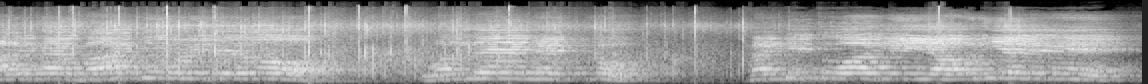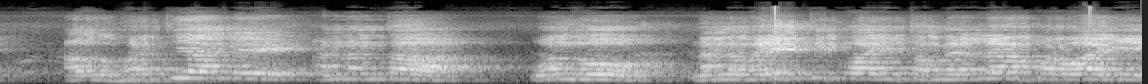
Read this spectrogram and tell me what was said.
ಅದಕ್ಕೆ ಬಾಕಿ ಉಳಿದಿರೋ ಒಂದೇ ಮೆಟ್ಟು ಖಂಡಿತವಾಗಿ ಈ ಅವಧಿಯಲ್ಲಿನೇ ಅದು ಭರ್ತಿಯಾಗಿ ಅನ್ನಂತ ಒಂದು ನನ್ನ ವೈಯಕ್ತಿಕವಾಗಿ ತಮ್ಮೆಲ್ಲರ ಪರವಾಗಿ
